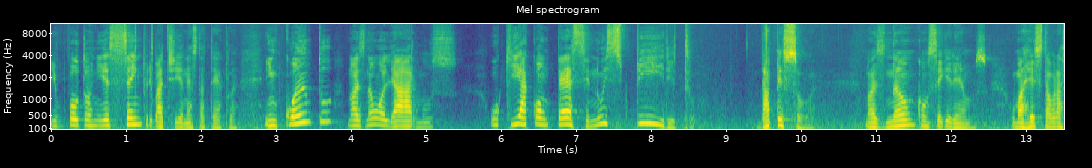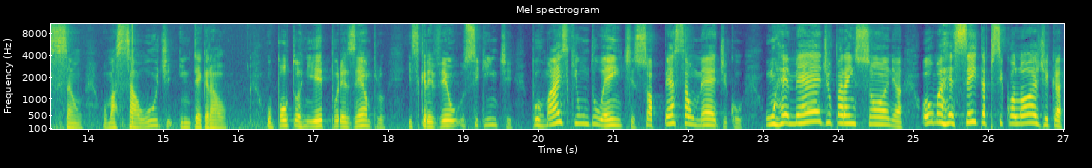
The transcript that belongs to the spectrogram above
E o Paul Tournier sempre batia nesta tecla. Enquanto nós não olharmos o que acontece no espírito da pessoa, nós não conseguiremos uma restauração, uma saúde integral. O Paul Tournier, por exemplo, escreveu o seguinte: por mais que um doente só peça ao médico um remédio para a insônia ou uma receita psicológica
